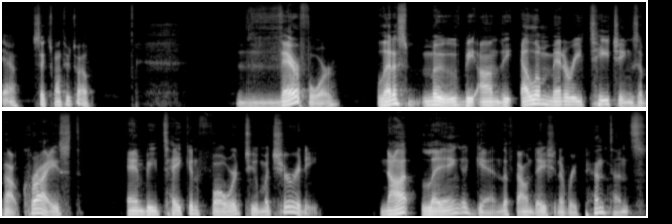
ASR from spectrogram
Yeah, 6 1 through 12. Therefore, let us move beyond the elementary teachings about Christ and be taken forward to maturity, not laying again the foundation of repentance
